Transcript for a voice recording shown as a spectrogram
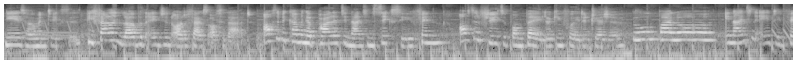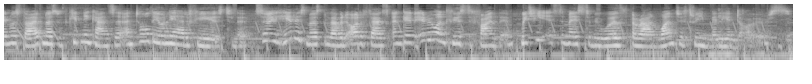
near his home in Texas. He fell in love with ancient artifacts after that. After becoming a pilot in 1960, Fenn often flew to Pompeii looking for hidden treasure. Ooh, pilot! In 1980, Fenn was diagnosed with kidney cancer and told he only had a few years to live. So he hid his most beloved artifacts and gave everyone clues to find them, which he estimates to be worth around 1 to 3 million dollars.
